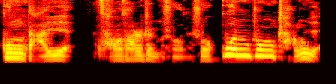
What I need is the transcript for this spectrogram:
公答曰：“曹操是这么说的：说关中长远，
